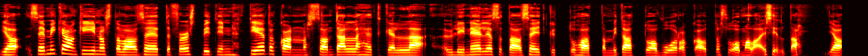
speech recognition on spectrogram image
ja se, mikä on kiinnostavaa, on se, että Firstbitin tietokannassa on tällä hetkellä yli 470 000 mitattua vuorokautta suomalaisilta, ja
